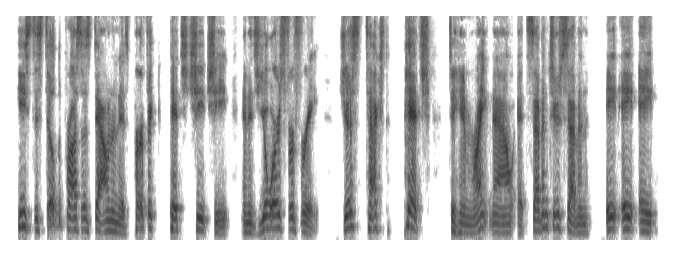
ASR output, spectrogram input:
He's distilled the process down in his perfect pitch cheat sheet, and it's yours for free. Just text pitch to him right now at 727 888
